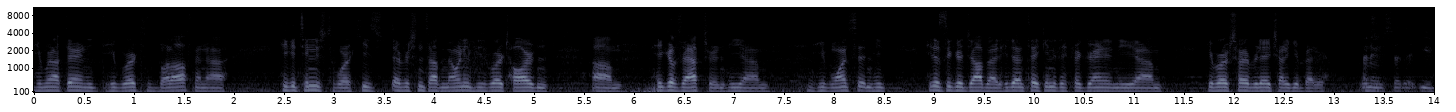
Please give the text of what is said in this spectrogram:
he went out there and he, he worked his butt off, and uh, he continues to work. He's ever since I've known him, he's worked hard, and um, he goes after it, and he um, he wants it, and he, he does a good job at it. He doesn't take anything for granted, and he um, he works hard every day, to try to get better. I know you said that you,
